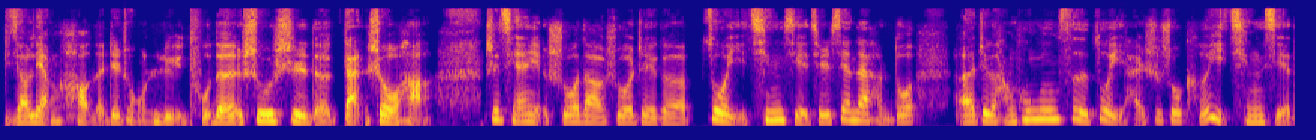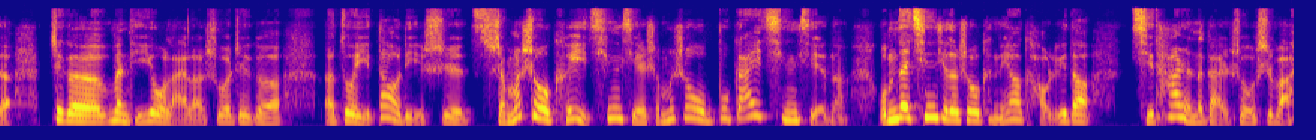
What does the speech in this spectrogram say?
比较良好的这种旅途的舒适的感受哈。之前也说到说这个座椅倾斜，其实现在很多呃这个航空公司的座椅还是说可以倾斜的。这个问题又来了，说这个呃座椅到底是什么时候可以倾斜，什么时候不该倾斜呢？我们在倾斜的时候，肯定要考虑到其他人的感受，是吧？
